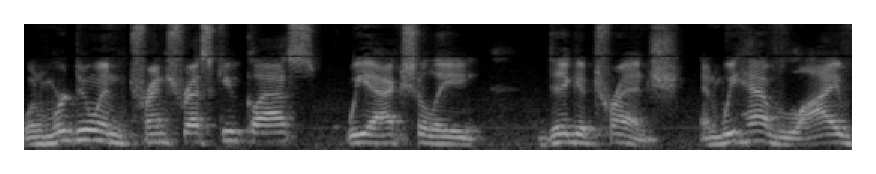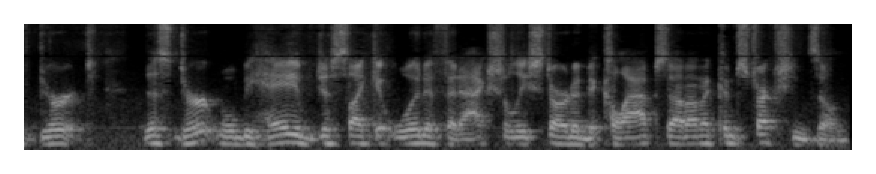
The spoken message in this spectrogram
When we're doing trench rescue class, we actually dig a trench and we have live dirt this dirt will behave just like it would if it actually started to collapse out on a construction zone.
